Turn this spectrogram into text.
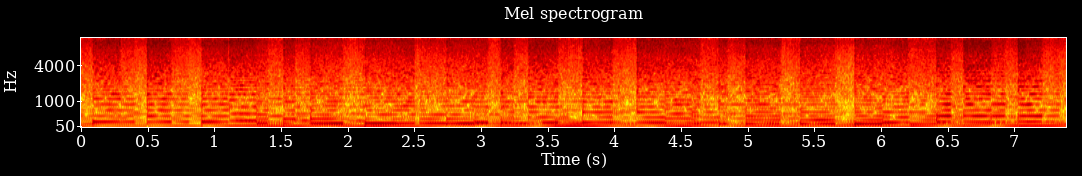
We'll be right back.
